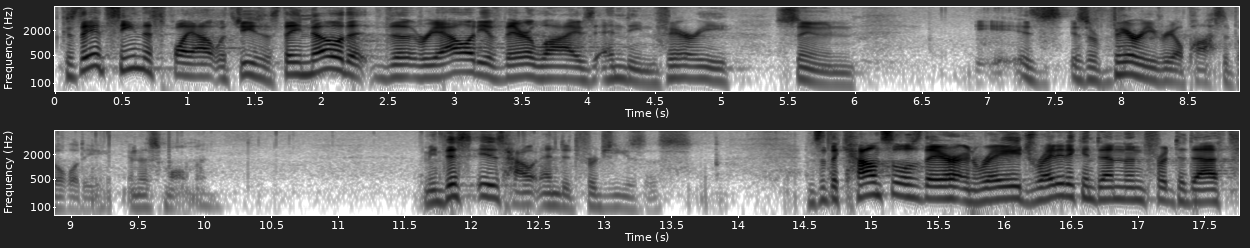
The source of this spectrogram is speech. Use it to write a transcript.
Because they had seen this play out with Jesus. They know that the reality of their lives ending very soon is, is a very real possibility in this moment. I mean, this is how it ended for Jesus. And so the council is there enraged, ready to condemn them for, to death.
